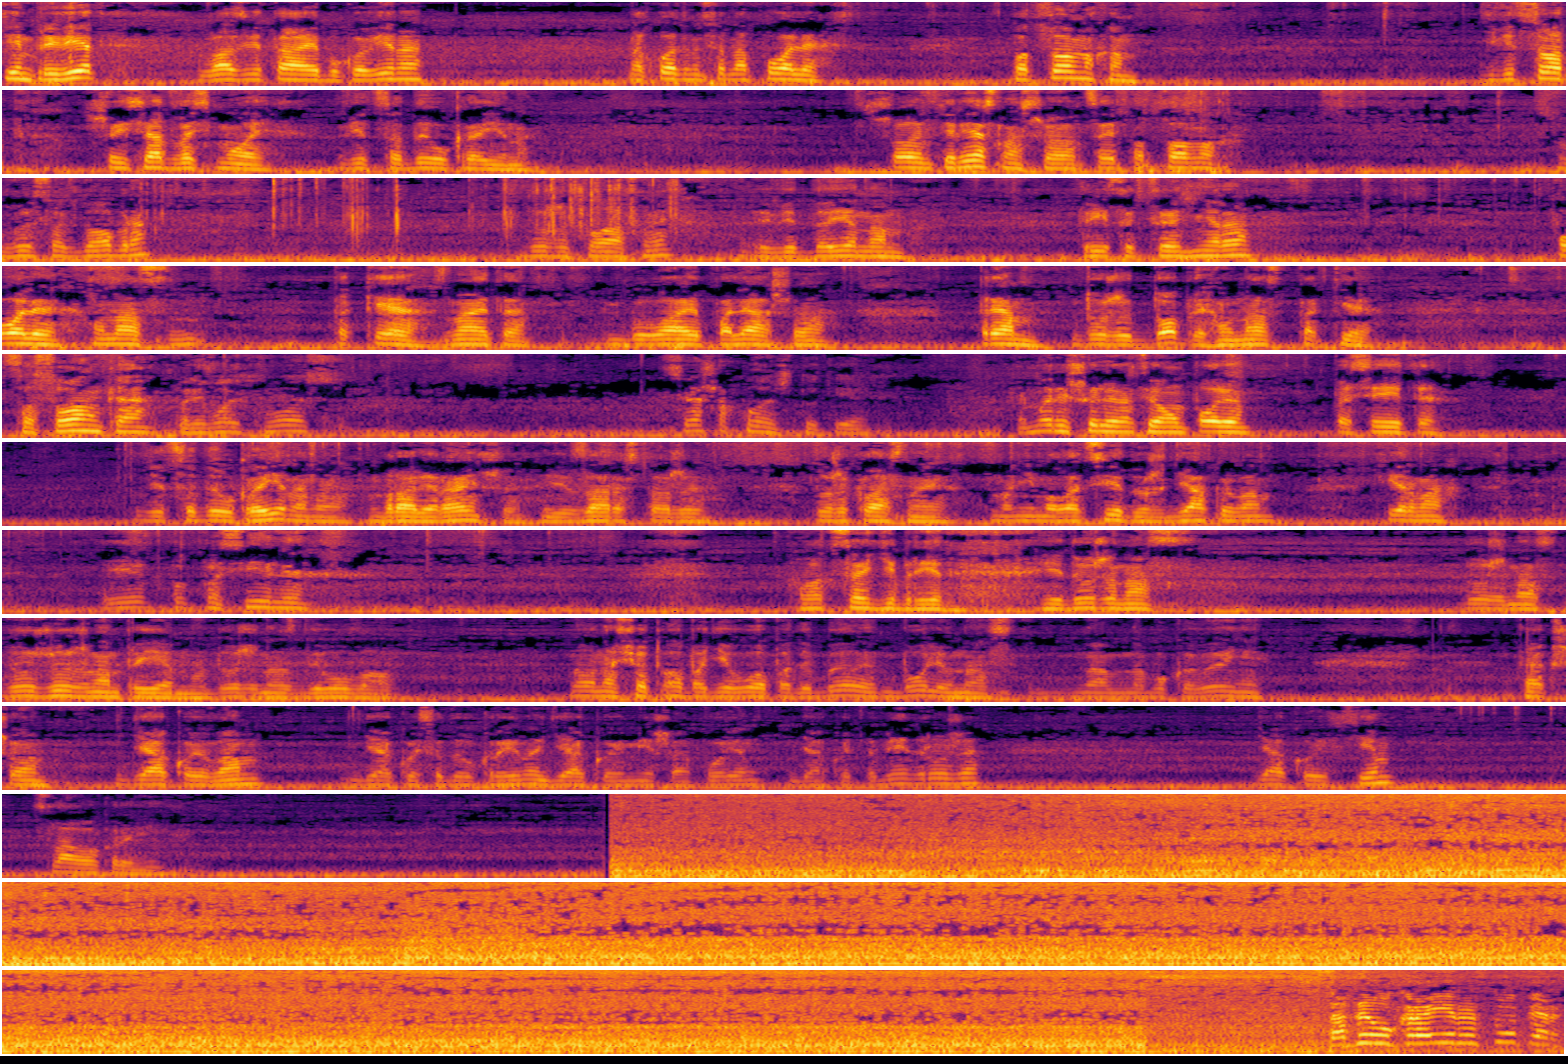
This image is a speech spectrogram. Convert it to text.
Всім привіт! Вас вітає Буковина. Знаходимося на полі з подсолнухом 968 від сади України. Що інтересно, що цей подсолнух висок добре, дуже класний, і віддає нам 30 центнерів. Поле у нас таке, знаєте, буває поля, що прям дуже добре, у нас таке. Сосонка, полевой хвощ. Все, що хочеш тут є. І ми вирішили на цьому полі посіяти від сади України. Ми брали раніше і зараз теж дуже класні. Вони молодці, дуже дякую вам, фірма. І по- посіяли оцей гібрид. І дуже нас дуже нас дуже, дуже нам приємно, дуже нас здивував. Ну, насчет опадів опади були, були у нас на, на Буковині. Так що дякую вам, дякую Сади України, дякую Міша Апурін, дякую тобі, друже. Дякую всім. Слава Україні! Сади України супер!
